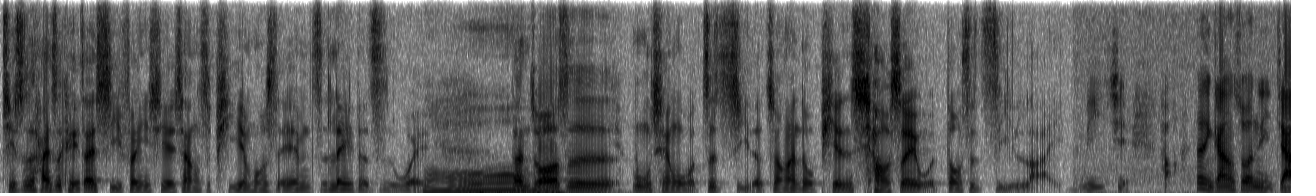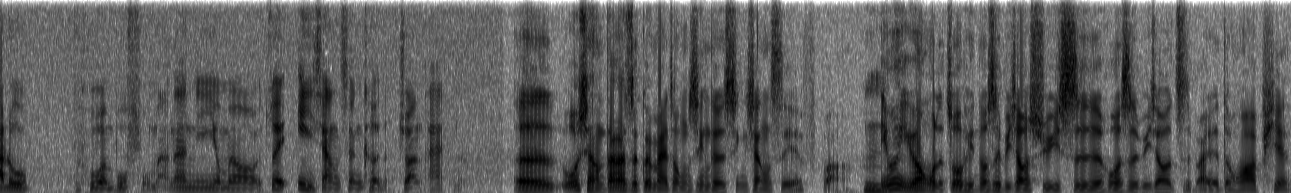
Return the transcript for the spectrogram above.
其实还是可以再细分一些，像是 PM 或是 AM 之类的职位。哦。但主要是目前我自己的专案都偏小，所以我都是自己来。理解。好，那你刚刚说你加入。图文不符嘛？那你有没有最印象深刻的专案呢？呃，我想大概是贵买中心的形象 CF 吧。嗯，因为以往我的作品都是比较叙事或是比较直白的动画片，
